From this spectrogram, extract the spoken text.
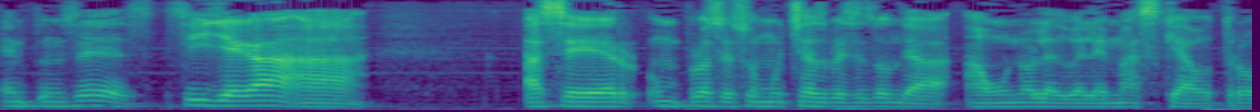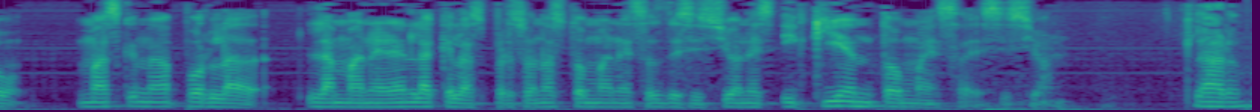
Entonces, sí llega a, a ser un proceso muchas veces donde a, uno le duele más que a otro, más que nada por la, la manera en la que las personas toman esas decisiones y quién toma esa decisión. Claro,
